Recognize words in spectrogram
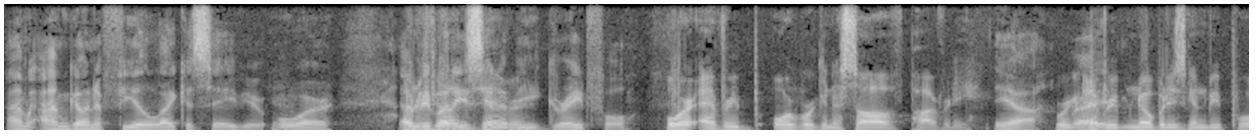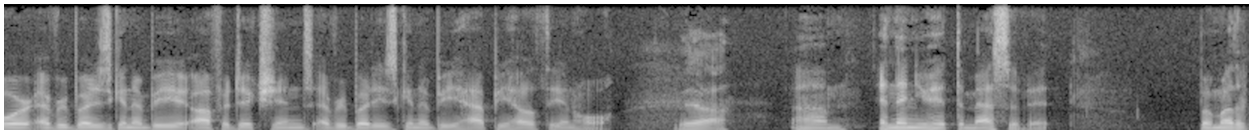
I'm I'm going to feel like a savior, Yeah. or gonna like everybody's going to be grateful. Or every or we're gonna solve poverty. Yeah. We're right. every nobody's gonna be poor. Everybody's gonna be off addictions. Everybody's gonna be happy, healthy, and whole. yeah. um, and then you hit the mess of it. But Mother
